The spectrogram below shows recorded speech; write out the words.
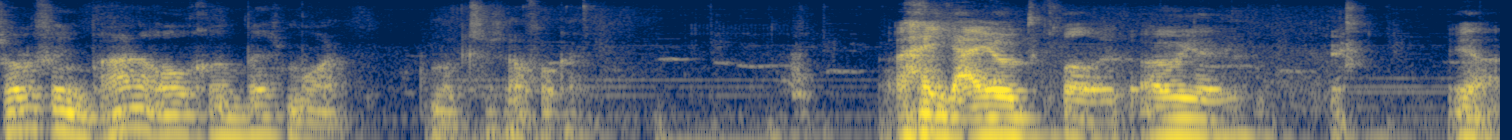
Persoonlijk vind ik bruine ogen best mooi. Omdat ik ze zelf ook heb. Jij ook toevallig. Oh jee. Ja,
